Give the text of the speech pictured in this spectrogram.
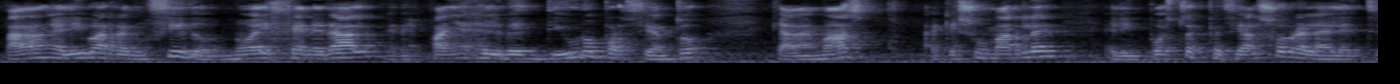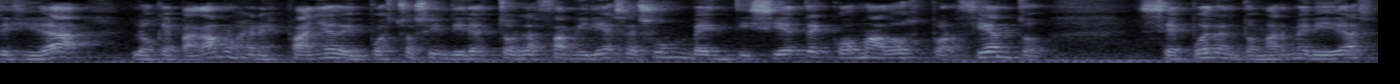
pagan el IVA reducido, no el general, en España es el 21%, que además hay que sumarle el impuesto especial sobre la electricidad, lo que pagamos en España de impuestos indirectos las familias es un 27,2%. Se pueden tomar medidas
